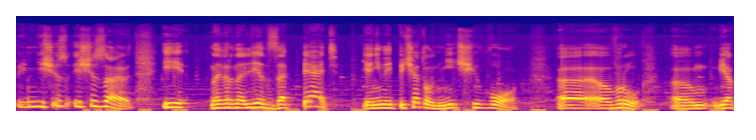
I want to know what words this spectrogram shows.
исчез- исчезают. И, наверное, лет за пять я не напечатал ничего. Э, вру. Эм, я,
